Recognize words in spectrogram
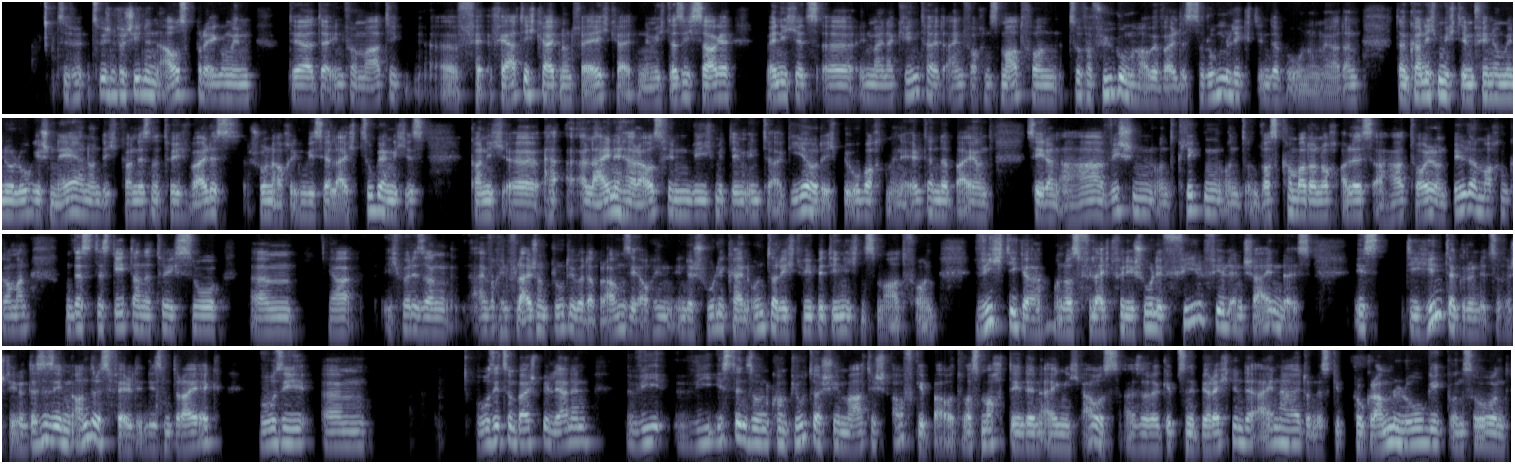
zwischen verschiedenen Ausprägungen der, der Informatik äh, Fertigkeiten und Fähigkeiten. Nämlich, dass ich sage, wenn ich jetzt äh, in meiner Kindheit einfach ein Smartphone zur Verfügung habe, weil das rumliegt in der Wohnung, ja, dann, dann kann ich mich dem phänomenologisch nähern und ich kann das natürlich, weil das schon auch irgendwie sehr leicht zugänglich ist, kann ich äh, alleine herausfinden, wie ich mit dem interagiere oder ich beobachte meine Eltern dabei und sehe dann, aha, wischen und klicken und, und was kann man da noch alles, aha, toll und Bilder machen kann man. Und das, das geht dann natürlich so, ähm, ja, ich würde sagen, einfach in Fleisch und Blut über. Da brauchen Sie auch in, in der Schule keinen Unterricht, wie bediene ich ein Smartphone. Wichtiger und was vielleicht für die Schule viel, viel entscheidender ist, ist die Hintergründe zu verstehen. Und das ist eben ein anderes Feld in diesem Dreieck, wo Sie ähm, wo Sie zum Beispiel lernen, wie, wie ist denn so ein Computer schematisch aufgebaut? Was macht den denn eigentlich aus? Also da gibt es eine berechnende Einheit und es gibt Programmlogik und so und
